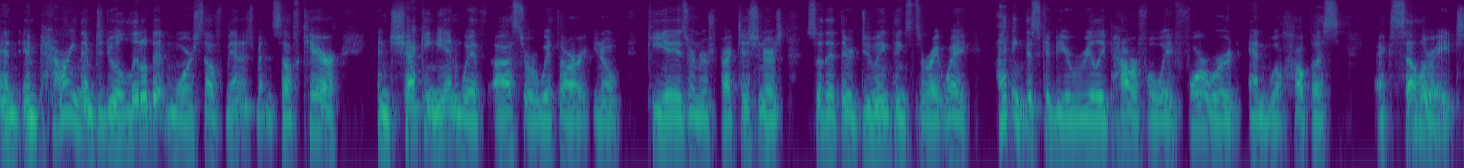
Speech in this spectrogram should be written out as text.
and empowering them to do a little bit more self-management and self-care and checking in with us or with our, you know, PAs or nurse practitioners so that they're doing things the right way. I think this could be a really powerful way forward and will help us accelerate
